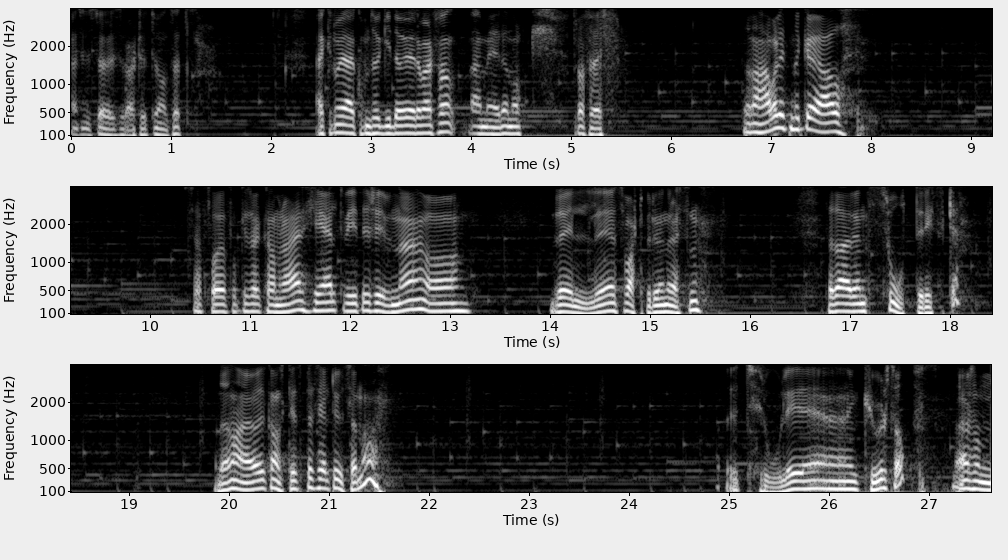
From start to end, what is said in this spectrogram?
Jeg syns det høres rart ut uansett. Det er ikke noe jeg kommer til å gidde å gjøre, i hvert fall. Det er mer enn nok fra før. Denne her var litt gøyal. Så jeg får fokusert kamera her. Helt hvit i skivene og veldig svartbrun resten. Dette er en sotriske. Den har jo et ganske spesielt utseende, da. Utrolig kul sopp. Det er sånn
